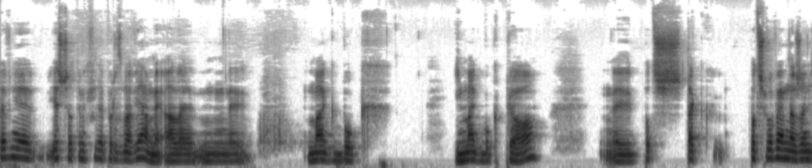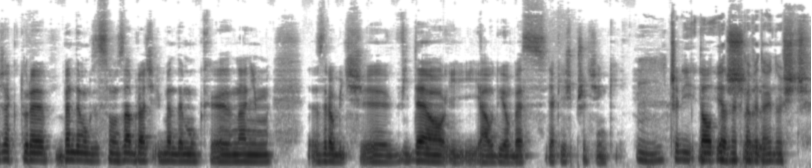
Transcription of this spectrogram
Y, pewnie jeszcze o tym chwilę porozmawiamy, ale mm, MacBook i MacBook Pro y, tak potrzebowałem narzędzia, które będę mógł ze sobą zabrać i będę mógł na nim zrobić y, wideo i audio bez jakiejś przecinki. Mm, czyli to jednak też... ta y, wydajność,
